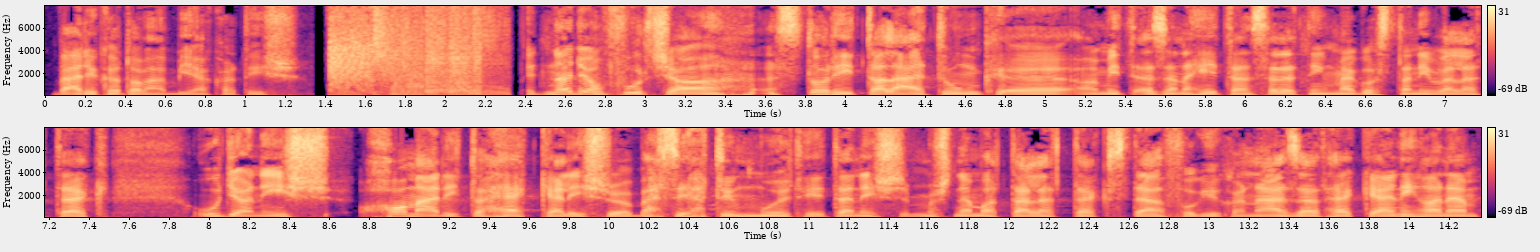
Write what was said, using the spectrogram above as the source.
Várjuk a továbbiakat is. Egy nagyon furcsa sztori találtunk, amit ezen a héten szeretnénk megosztani veletek, ugyanis, ha már itt a hekkelésről beszéltünk múlt héten, és most nem a teletextel fogjuk a názát hekkelni, hanem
